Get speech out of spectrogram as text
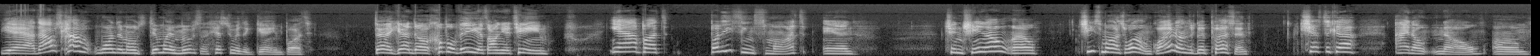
Yeah, that was kind of one of the most dim-witted moves in the history of the game, but then again, there are a couple of idiots on your team. Yeah, but Buddy seems smart, and Chinchino, well, she's smart as well, and Guidon's a good person. Jessica, I don't know. Um,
